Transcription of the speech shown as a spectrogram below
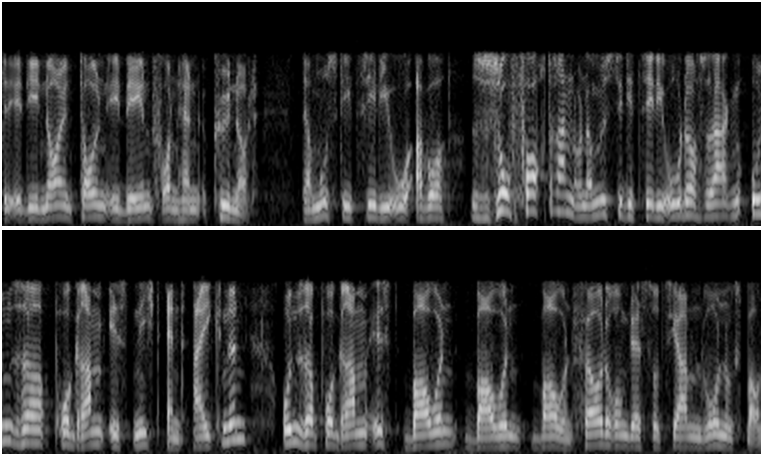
die neuen tollen Ideen von Herrn Kühnert. Da muss die CDU aber sofort ran. Und da müsste die CDU doch sagen, unser Programm ist nicht enteignen, unser Programm ist bauen, bauen, bauen. Förderung des sozialen Wohnungsbaus.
